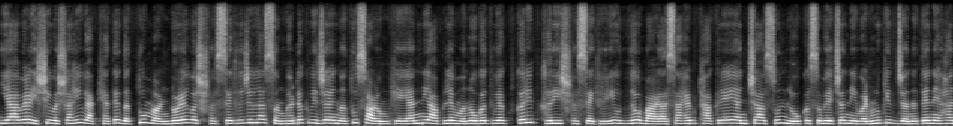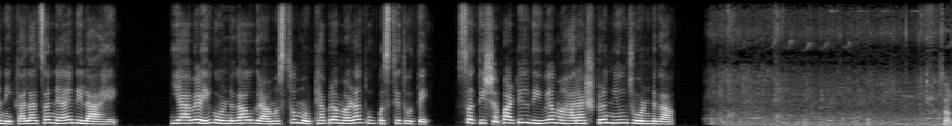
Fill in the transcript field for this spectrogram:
यावेळी शिवशाही व्याख्याते दत्तू मांडोळे व शसेख जिल्हा संघटक विजय नथू साळुंखे यांनी आपले मनोगत व्यक्त करीत खरी शसेखळी उद्धव बाळासाहेब ठाकरे यांच्या असून लोकसभेच्या निवडणुकीत जनतेने हा निकालाचा न्याय दिला आहे. यावेळी गोंडगाव ग्रामस्थ मोठ्या प्रमाणात उपस्थित होते. सतीश पाटील दिव्य महाराष्ट्र न्यूज गोंडगाव. चल.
